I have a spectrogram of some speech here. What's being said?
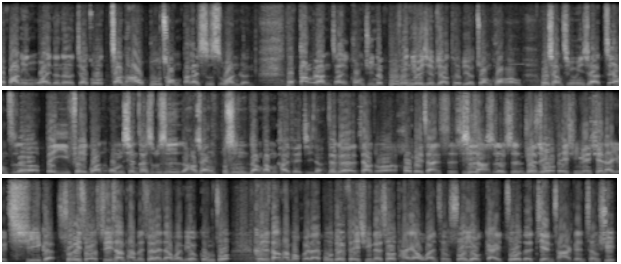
那八年外的呢叫做战号补充，大概四十万人。那当然在空军的部分有一些比较特别的状况哦。我想请问一下，这样子的备役飞官，我们现在是不是好像不是让他们开飞机的？这个叫做后备战士，实际上就是就是有飞行员，现在有七个。所以说实际上他们虽然在外面有工作，可是当他们回来部队飞行的时候，他要完成所有该做的检查跟程序，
